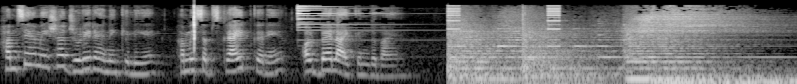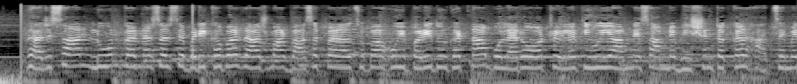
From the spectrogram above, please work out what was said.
हमसे हमेशा जुड़े रहने के लिए हमें सब्सक्राइब करें और बेल आइकन दबाएँ। राजस्थान लून कर्नरसर से बड़ी खबर, राजमार्ग बासठ पर आज सुबह हुई बड़ी दुर्घटना। बोलेरो और ट्रेलर की हुई आमने सामने भीषण टक्कर, हादसे में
